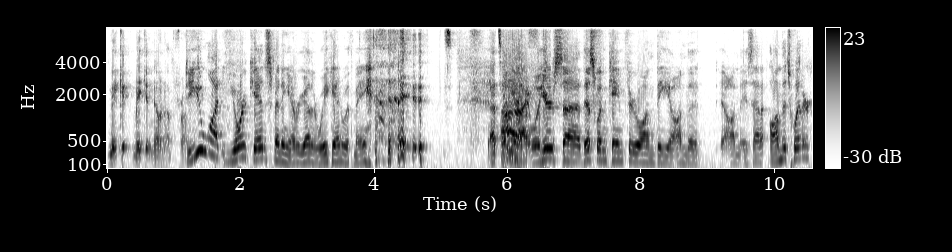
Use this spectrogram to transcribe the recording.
make it make it known up front. Do you want your kids spending every other weekend with me? That's all right. know. Well, here's uh, this one came through on the on the on is that on the Twitter?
